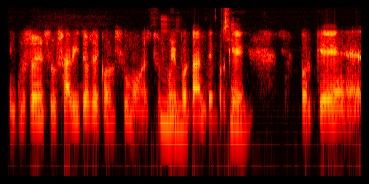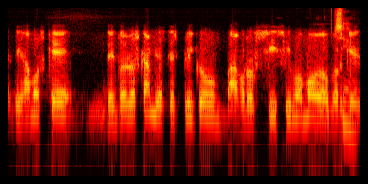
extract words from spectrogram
incluso en sus hábitos de consumo. Esto es muy importante porque Sí. porque digamos que dentro de los cambios te explico a grosísimo modo porque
